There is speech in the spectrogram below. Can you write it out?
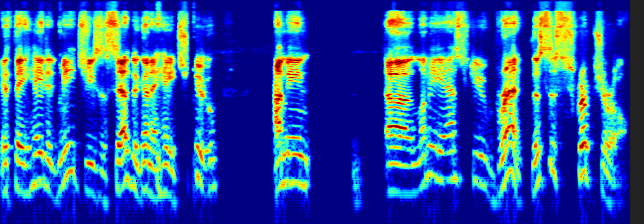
If they hated me, Jesus said, they're going to hate you. I mean, uh, let me ask you, Brent, this is scriptural.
